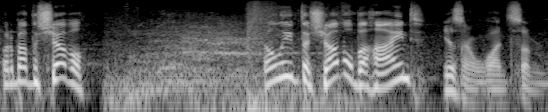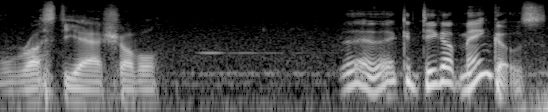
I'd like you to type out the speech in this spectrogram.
What about the shovel? Don't leave the shovel behind. He doesn't want some rusty ass shovel. They, they could dig up mangoes.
